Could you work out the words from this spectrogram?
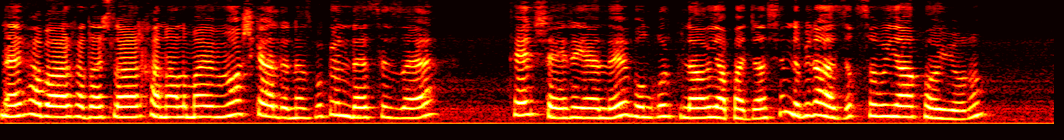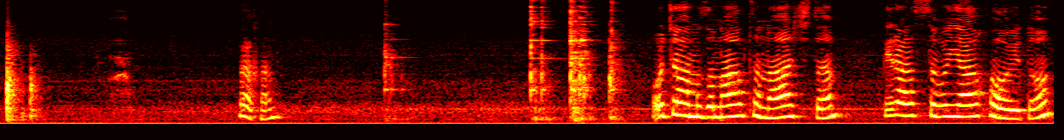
Merhaba arkadaşlar kanalıma evime hoş geldiniz. Bugün de size tel şehriyeli bulgur pilavı yapacağız. Şimdi birazcık sıvı yağ koyuyorum. Bakın. Ocağımızın altını açtım. Biraz sıvı yağ koydum.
